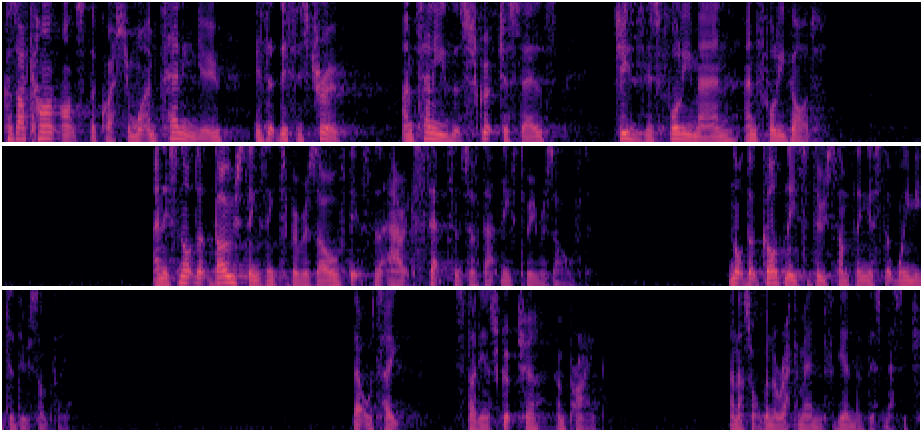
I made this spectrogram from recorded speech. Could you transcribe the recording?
because I can't answer the question. What I'm telling you is that this is true. I'm telling you that Scripture says Jesus is fully man and fully God. And it's not that those things need to be resolved, it's that our acceptance of that needs to be resolved. Not that God needs to do something, it's that we need to do something. That will take studying Scripture and praying. And that's what I'm going to recommend for the end of this message.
